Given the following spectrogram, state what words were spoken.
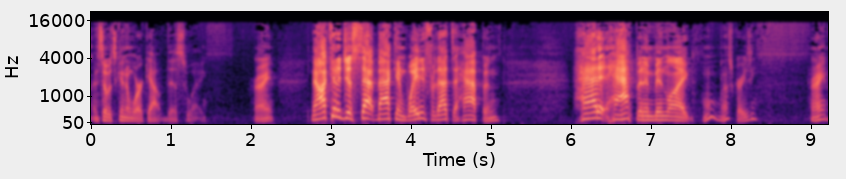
And so it's going to work out this way. Right? Now, I could have just sat back and waited for that to happen. Had it happen and been like, oh, that's crazy right?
